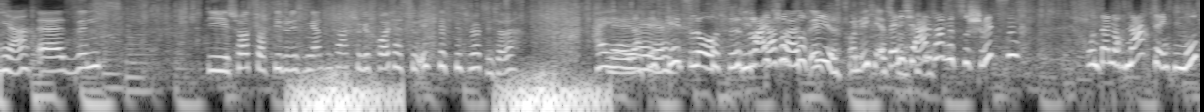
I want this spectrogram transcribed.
Ja. äh, sind die Shots, auf die du dich den ganzen Tag schon gefreut hast. Du isst jetzt nicht wirklich, oder? Hey, Nee, das, jetzt geht's los. Das Die krasser schon zu als ich. viel. Und ich esse Wenn ich viel. anfange zu schwitzen und dann noch nachdenken muss,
